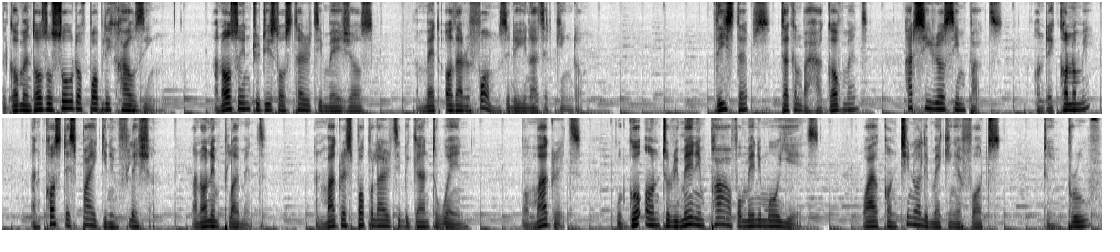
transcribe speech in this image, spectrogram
The government also sold off public housing and also introduced austerity measures and made other reforms in the United Kingdom. These steps, taken by her government, had serious impacts on the economy and caused a spike in inflation and unemployment, and Margaret's popularity began to wane. But Margaret would go on to remain in power for many more years while continually making efforts to improve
